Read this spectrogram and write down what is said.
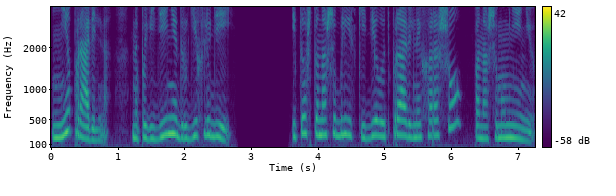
неправильно на поведение других людей. И то, что наши близкие делают правильно и хорошо, по нашему мнению,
